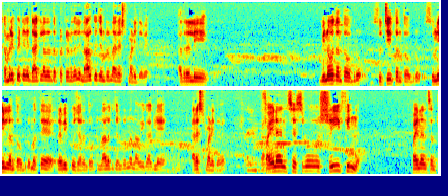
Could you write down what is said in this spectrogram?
ಕಮರಿಪೇಟೆಯಲ್ಲಿ ದಾಖಲಾದಂಥ ಪ್ರಕರಣದಲ್ಲಿ ನಾಲ್ಕು ಜನರನ್ನು ಅರೆಸ್ಟ್ ಮಾಡಿದ್ದೇವೆ. ಅದರಲ್ಲಿ ವಿನೋದ್ ಅಂತ ಒಬ್ರು, ಸುಚೀತ್ ಅಂತ ಒಬ್ರು, ಸುನೀಲ್ ಅಂತ ಒಬ್ರು, ಮತ್ತೆ ರವಿ ಪೂಜಾರ್ ಅಂತ ಒಟ್ಟು ನಾಲ್ಕು ಜನರನ್ನ ನಾವು ಈಗಾಗಲೇ ಅರೆಸ್ಟ್ ಮಾಡಿದ್ದೇವೆ. ಫೈನಾನ್ಸ್ ಹೆಸರು ಶ್ರೀ ಫಿನ್ ಫೈನಾನ್ಸ್ ಅಂತ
